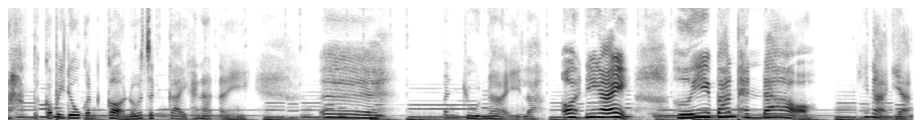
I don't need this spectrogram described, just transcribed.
อะแต่ก็ไปดูกันก่อนว่าจะไกลขนาดไหน เอ๊มันอยู่ไหนล่ะอ๋อนี่ไง เฮ้ย บ้านแพนด้าเหรอ ที่ไหนอะ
